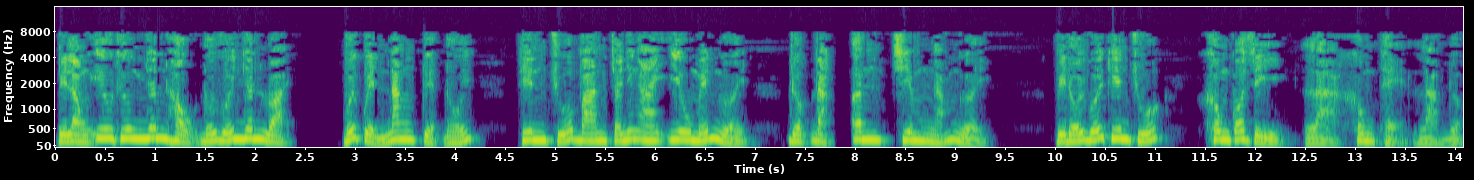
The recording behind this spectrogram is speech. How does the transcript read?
Vì lòng yêu thương nhân hậu đối với nhân loại, với quyền năng tuyệt đối, Thiên Chúa ban cho những ai yêu mến người, được đặc ân chiêm ngắm người. Vì đối với Thiên Chúa, không có gì là không thể làm được.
